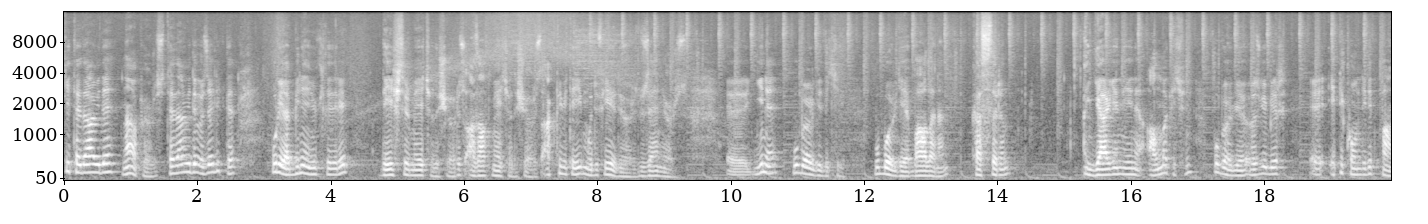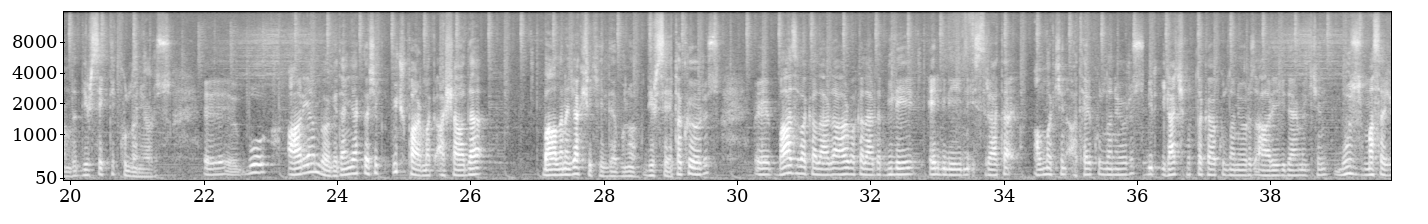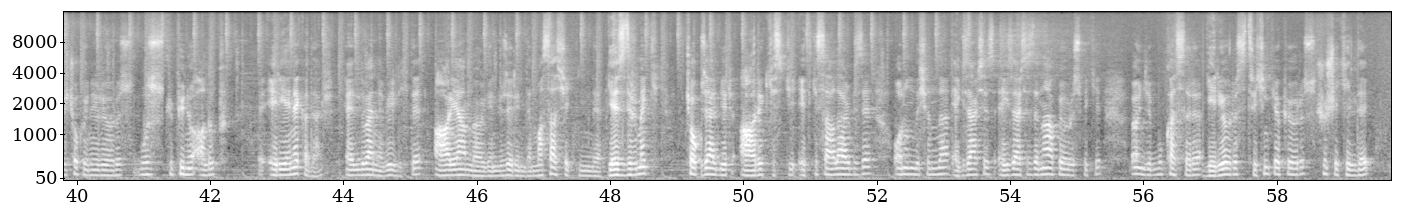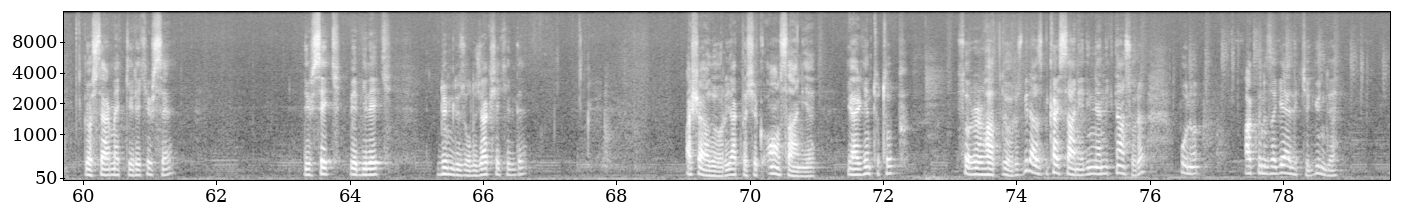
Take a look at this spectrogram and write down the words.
Peki tedavide ne yapıyoruz? Tedavide özellikle buraya binen yükleri değiştirmeye çalışıyoruz, azaltmaya çalışıyoruz. Aktiviteyi modifiye ediyoruz, düzenliyoruz. Ee, yine bu bölgedeki, bu bölgeye bağlanan kasların gerginliğini almak için bu bölgeye özgü bir e, epikondilit bandı, dirseklik kullanıyoruz. E, bu ağrıyan bölgeden yaklaşık 3 parmak aşağıda bağlanacak şekilde bunu dirseğe takıyoruz. E, bazı vakalarda, ağır vakalarda bileği, el bileğini istirahate almak için atel kullanıyoruz. Bir ilaç mutlaka kullanıyoruz ağrıyı gidermek için. Buz masajı çok öneriyoruz. Buz küpünü alıp eriyene kadar eldivenle birlikte ağrıyan bölgenin üzerinde masaj şeklinde gezdirmek çok güzel bir ağrı kesici etki sağlar bize. Onun dışında egzersiz, egzersizde ne yapıyoruz peki? Önce bu kasları geriyoruz, stretching yapıyoruz. Şu şekilde göstermek gerekirse dirsek ve bilek dümdüz olacak şekilde aşağı doğru yaklaşık 10 saniye gergin tutup sonra rahatlıyoruz. Biraz birkaç saniye dinlendikten sonra bunu aklınıza geldikçe günde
